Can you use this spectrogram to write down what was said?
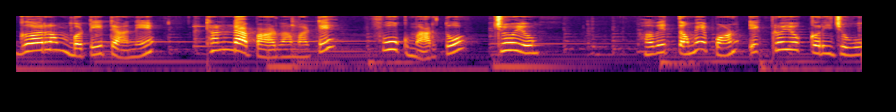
ગરમ બટેટાને ઠંડા પાડવા માટે ફૂંક મારતો જોયો. હવે તમે પણ એક પ્રયોગ કરી જુઓ.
